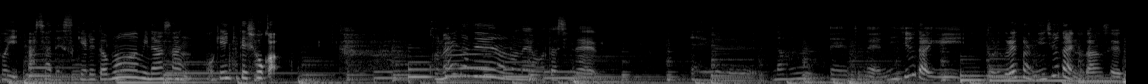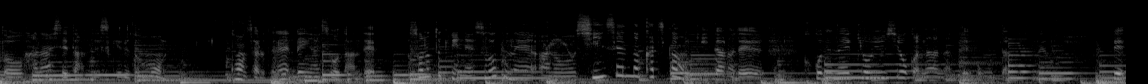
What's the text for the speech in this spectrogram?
寒い朝ですけれども皆さんお元気でしょうか？この間ねあのね私ねえー、えー、とね20代どれぐらいから20代の男性と話してたんですけれどもコンサルでね恋愛相談で。その時にねすごくねあの新鮮な価値観を聞いたのでここでね共有しようかななんて思ったんですね。で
